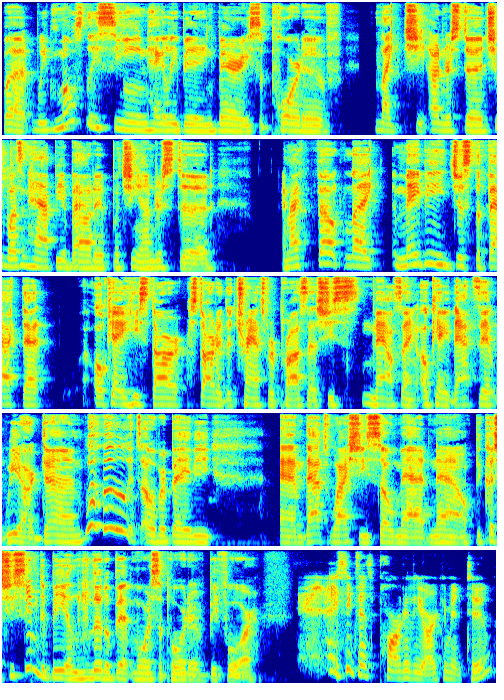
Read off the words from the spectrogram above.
but we've mostly seen Haley being very supportive. Like she understood. She wasn't happy about it, but she understood. And I felt like maybe just the fact that okay, he start started the transfer process. She's now saying, "Okay, that's it. We are done. Woohoo! It's over, baby." And that's why she's so mad now because she seemed to be a little bit more supportive before. I think that's part of the argument too,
